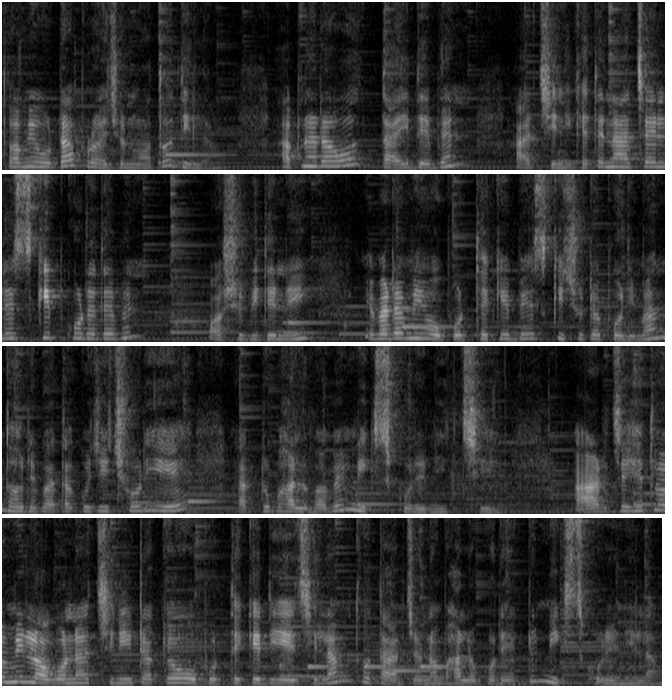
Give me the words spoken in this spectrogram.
তো আমি ওটা প্রয়োজন মতো দিলাম। আপনারাও তাই দেবেন। আর চিনি খেতে না চাইলে স্কিপ করে দেবেন। অসুবিধে নেই। এবার আমি ওপর থেকে বেশ কিছুটা পরিমাণ ধনে পাতা কুচি ছড়িয়ে একটু ভালোভাবে মিক্স করে নিচ্ছি। আর যেহেতু আমি লবণ আর চিনিটাকেও ওপর থেকে দিয়েছিলাম, তো তার জন্য ভালো করে একটু মিক্স করে নিলাম।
